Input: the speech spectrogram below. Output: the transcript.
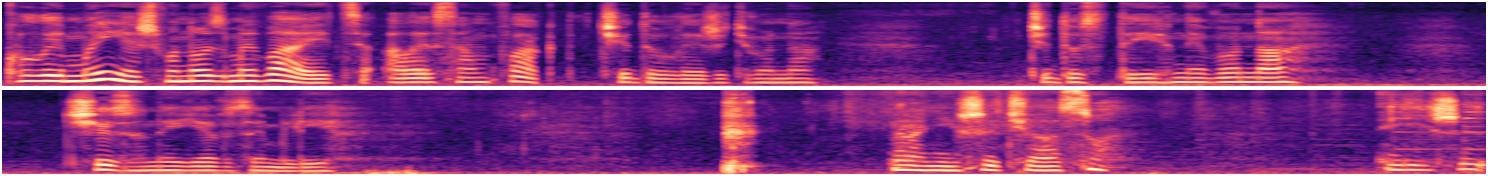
коли миєш, воно змивається, але сам факт, чи долежить вона, чи достигне вона, чи згниє в землі. Раніше часу. І ще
